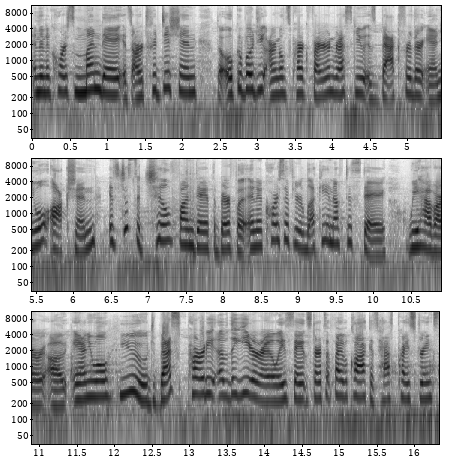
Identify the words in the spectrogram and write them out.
And then of course Monday, it's our tradition. The Okoboji Arnold's Park Fire and Rescue is back for their annual auction. It's just a chill, fun day at the Barefoot. And of course, if you're lucky enough to stay, we have our uh, annual huge best party of the year. I always say it starts at five o'clock. It's half price drinks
